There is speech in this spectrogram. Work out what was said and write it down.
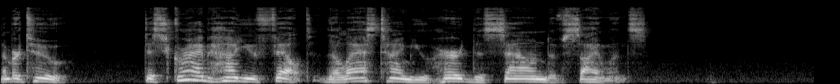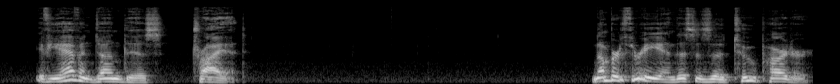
Number two, Describe how you felt the last time you heard the sound of silence. If you haven't done this, try it. Number three, and this is a two parter.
